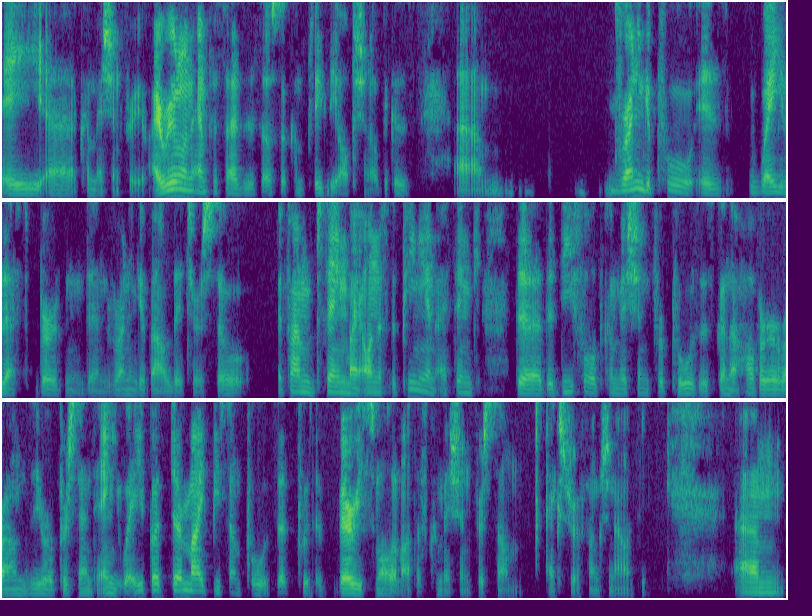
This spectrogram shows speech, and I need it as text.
a uh, commission for you. I really want to emphasize this is also completely optional because um, running a pool is way less burden than running a validator. So if I'm saying my honest opinion, I think the, the default commission for pools is going to hover around 0% anyway, but there might be some pools that put a very small amount of commission for some extra functionality. Um,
